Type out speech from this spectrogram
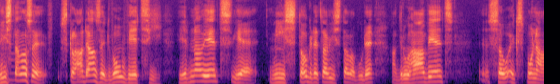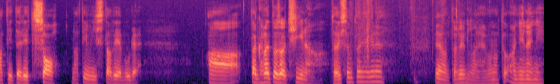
Výstava se skládá ze dvou věcí. Jedna věc je místo, kde ta výstava bude, a druhá věc jsou exponáty, tedy co na té výstavě bude. A takhle to začíná. Tady jsem to někde... Jo, tadyhle ono to ani není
